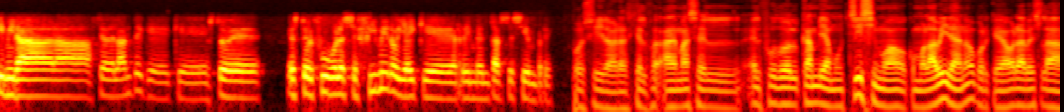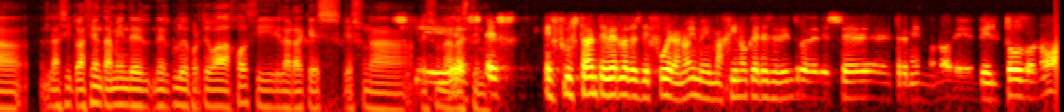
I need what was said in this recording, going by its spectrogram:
y mirar hacia adelante que, que esto, de- esto del fútbol es efímero y hay que reinventarse siempre. Pues sí, la verdad es que el además el, el fútbol cambia muchísimo, como la vida, ¿no? Porque ahora ves la, la situación también del, del Club Deportivo Badajoz y la verdad que es, que es una, es una Sí, lástima. Es, es frustrante verlo desde fuera, ¿no? Y me imagino que desde dentro debe ser tremendo, ¿no? De- del todo, ¿no?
